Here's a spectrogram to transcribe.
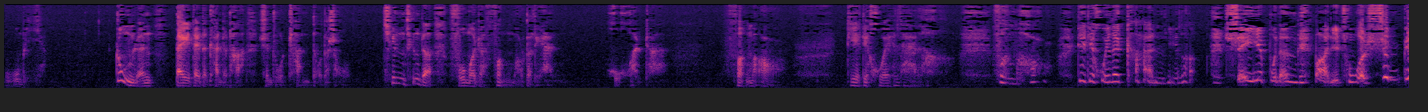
无比呀。众人呆呆的看着他，伸出颤抖的手，轻轻的抚摸着凤毛的脸，呼唤着：“凤毛，爹爹回来了！凤毛，爹爹回来看你了。”谁也不能把你从我身边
